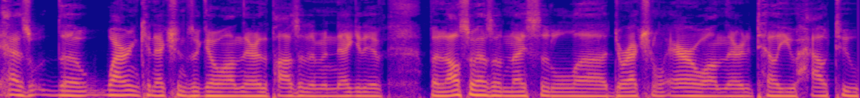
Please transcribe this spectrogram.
has the wiring connections that go on there, the positive and negative, but it also has a nice little uh, directional arrow on there to tell you how to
